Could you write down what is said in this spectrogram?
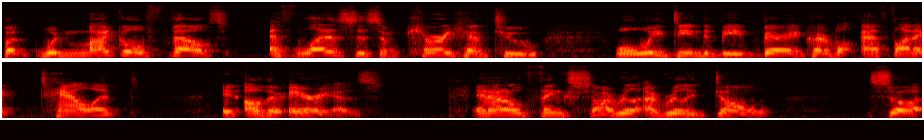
But would Michael Phelps' athleticism carry him to what we deem to be very incredible athletic talent in other areas. And I don't think so. I really I really don't. So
